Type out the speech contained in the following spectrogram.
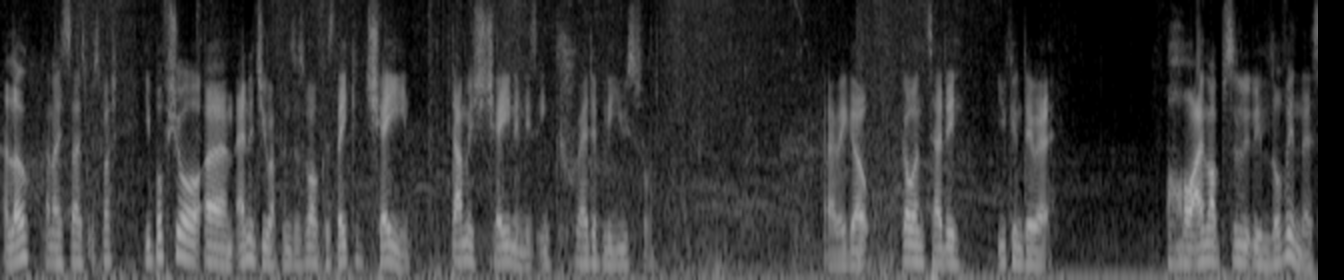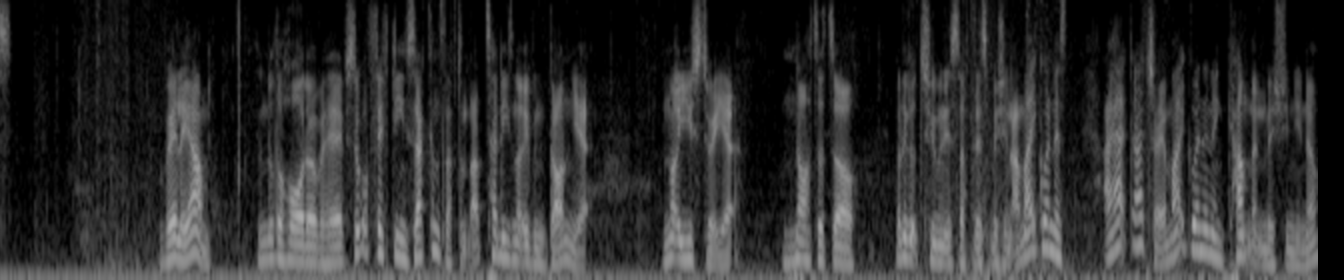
hello, can I seismic smash? He buffs your um, energy weapons as well because they can chain. Damage chaining is incredibly useful. There we go. Go on, Teddy. You can do it. Oh, I'm absolutely loving this. Really am. There's another horde over here. I've still got 15 seconds left on that. Teddy's not even gone yet. I'm not used to it yet. Not at all. I've only got two minutes left this mission. I might go in as... I Actually, I might go in an encampment mission, you know?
